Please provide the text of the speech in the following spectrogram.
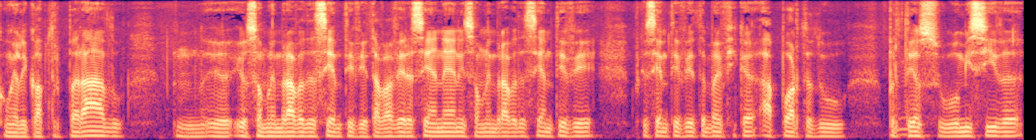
com o helicóptero parado? Hum, eu só me lembrava da CMTV, estava a ver a CNN e só me lembrava da CMTV porque a CMTV também fica à porta do, pertence o homicida,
